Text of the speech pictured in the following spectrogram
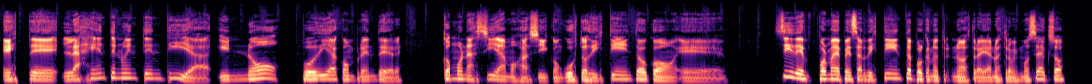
este, la gente no entendía y no podía comprender cómo nacíamos así, con gustos distintos, con, eh, sí, de forma de pensar distinta, porque no nos traía nuestro mismo sexo.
